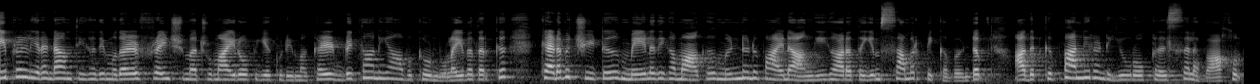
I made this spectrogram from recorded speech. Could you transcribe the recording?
ஏப்ரல் இரண்டாம் தேதி முதல் பிரெஞ்சு மற்றும் ஐரோப்பிய குடிமக்கள் பிரித்தானியாவுக்கு நுழைவதற்கு கடவுச்சீட்டு மேலதிகமாக மின்னணு பயண அங்கீகாரத்தையும் சமர்ப்பிக்க வேண்டும். அதற்கு பன்னிரண்டு யூரோக்கள் செலவாகும்.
